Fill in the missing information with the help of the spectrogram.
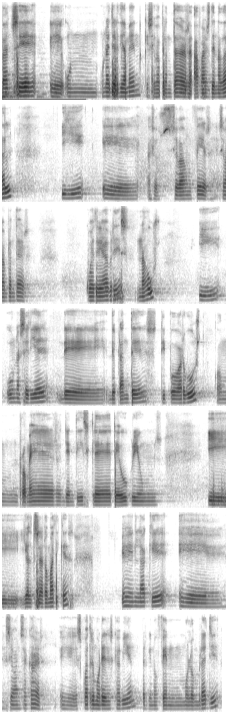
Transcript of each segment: van ser eh, un, un ajardinament que se va plantar abans de Nadal i eh, això, se van fer, se van plantar quatre arbres nous i una sèrie de, de plantes tipus arbust com romer, gentiscle, teucriums i, i altres aromàtiques en la que eh, se van sacar eh, les quatre moreres que havien perquè no feien molt ombratge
